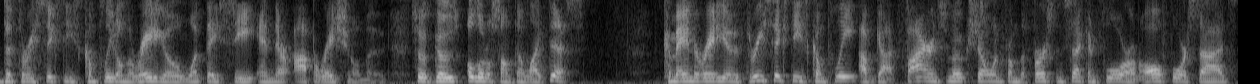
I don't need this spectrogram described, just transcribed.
the 360s complete on the radio and what they see in their operational mode. So it goes a little something like this Commander Radio 360s complete. I've got fire and smoke showing from the first and second floor on all four sides.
